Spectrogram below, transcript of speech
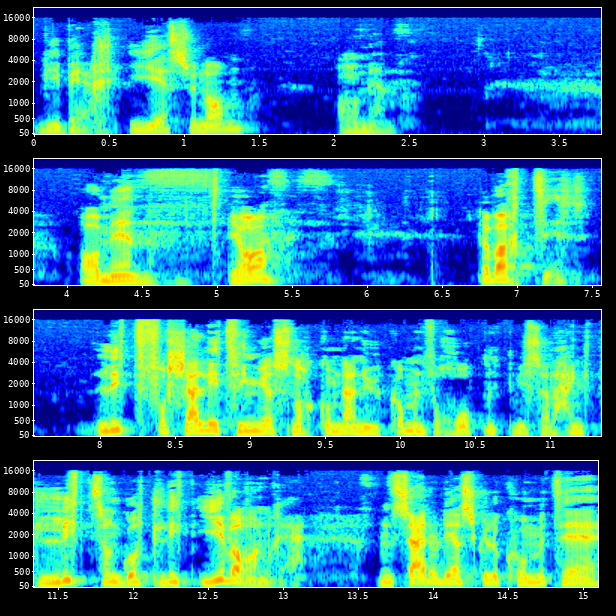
Vi ber i Jesu navn. Amen. Amen. Ja, det har vært litt forskjellige ting vi har snakket om denne uka, men forhåpentligvis har det hengt litt sånn godt litt i hverandre. Men så er det jo det jeg skulle komme til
